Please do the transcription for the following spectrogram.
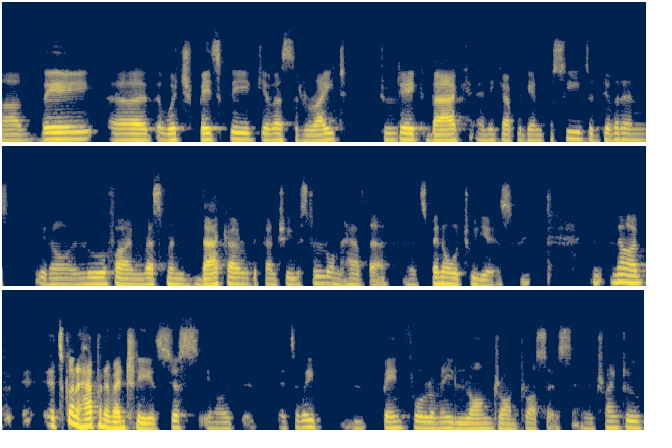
Uh, they, uh, which basically give us the right to take back any capital gain proceeds or dividends, you know, in lieu of our investment back out of the country. We still don't have that. and It's been over two years. Right? Now, it's going to happen eventually. It's just, you know, it's a very painful and very long drawn process. And we're trying to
